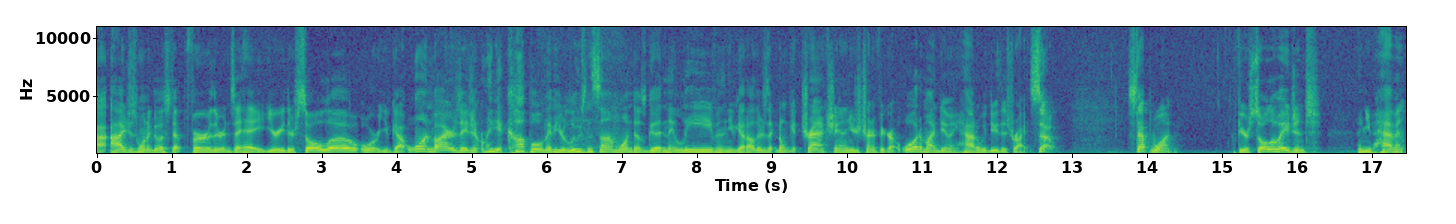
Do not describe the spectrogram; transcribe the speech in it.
I, I just want to go a step further and say, hey, you're either solo or you've got one buyer's agent, or maybe a couple. Maybe you're losing mm-hmm. some. One does good and they leave, and then you've got others that don't get traction. And you're just trying to figure out what am I doing? How do we do this right? So, step one: if you're a solo agent and you haven't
